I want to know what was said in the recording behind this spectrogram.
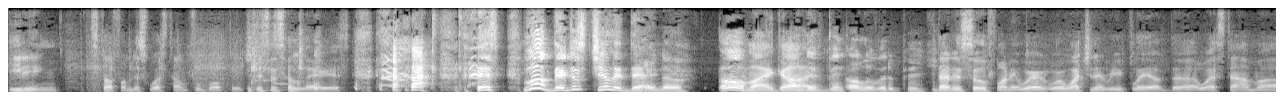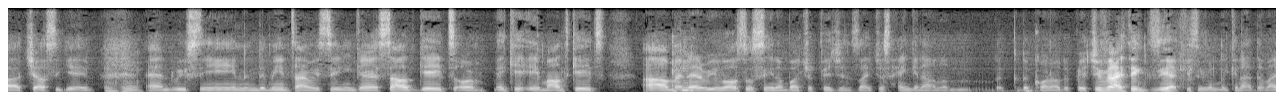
eating stuff on this West Ham football pitch. This is hilarious. This- look, they're just chilling there. I know. Oh my god. They've been all over the pitch. That is so funny. We're we're watching a replay of the West Ham uh, Chelsea game, and we've seen in the meantime we've seen Gareth Southgate or AKA Mountgate, um, and then we've also seen a bunch of pigeons like just hanging out on the, the corner of the pitch. Even I think Ziyech is even looking at them. I,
